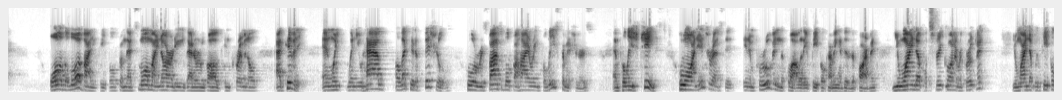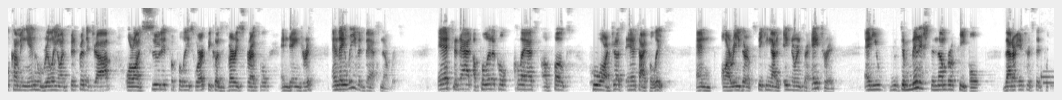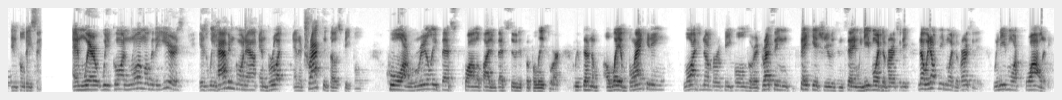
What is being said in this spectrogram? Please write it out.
all of the law abiding people from that small minority that are involved in criminal activity. And when, when you have elected officials who are responsible for hiring police commissioners and police chiefs who aren't interested in improving the quality of people coming into the department, you wind up with street corner recruitment. You wind up with people coming in who really aren't fit for the job or aren't suited for police work because it's very stressful and dangerous, and they leave in vast numbers. Add to that a political class of folks who are just anti police and are either speaking out of ignorance or hatred, and you, you diminish the number of people that are interested in policing. And where we've gone wrong over the years is we haven't gone out and brought and attracted those people who are really best qualified and best suited for police work. We've done a, a way of blanketing large number of peoples or addressing fake issues and saying we need more diversity. No, we don't need more diversity. We need more quality.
